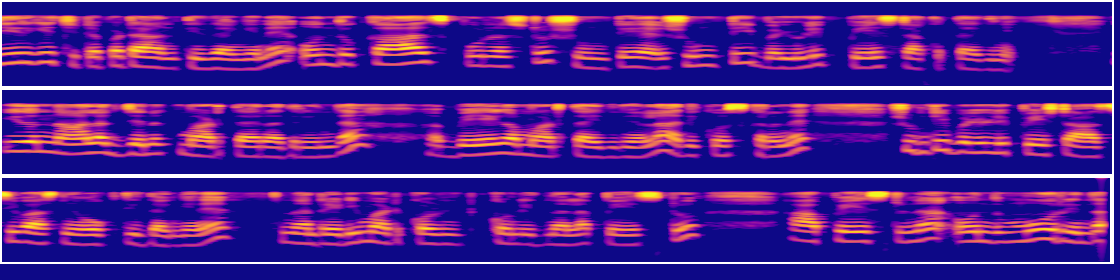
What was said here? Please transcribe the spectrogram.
ಜೀರಿಗೆ ಚಿಟಪಟ ಅಂತಿದ್ದಂಗೆ ಒಂದು ಕಾಲು ಸ್ಪೂನಷ್ಟು ಶುಂಠಿ ಶುಂಠಿ, ಬೆಳ್ಳುಳ್ಳಿ ಪೇಸ್ಟ್ ಹಾಕುತ್ತಾ ಇದ್ದೀನಿ. ಇದೊಂದು ನಾಲ್ಕು ಜನಕ್ಕೆ ಮಾಡ್ತಾ ಇರೋದ್ರಿಂದ ಬೇಗ ಮಾಡ್ತಾ ಇದ್ದೀನಲ್ಲ, ಅದಕ್ಕೋಸ್ಕರನೇ ಶುಂಠಿ ಬೆಳ್ಳುಳ್ಳಿ ಪೇಸ್ಟ್ ಹಸಿ ವಾಸನೆ ಹೋಗ್ತಿದ್ದಂಗೆ ನಾನು ರೆಡಿ ಮಾಡ್ಕೊಂಡು ಇಟ್ಕೊಂಡಿದ್ನಲ್ಲ ಪೇಸ್ಟು ಆ ಪೇಸ್ಟನ್ನ ಒಂದು ಮೂರರಿಂದ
